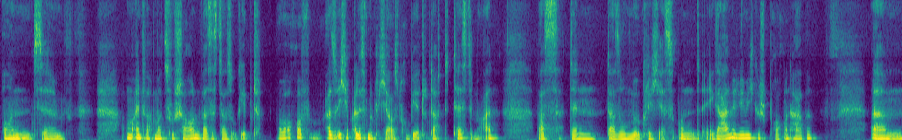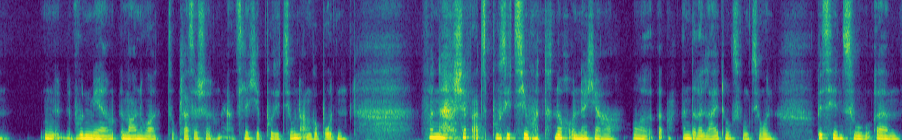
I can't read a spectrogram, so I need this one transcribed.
und ähm, um einfach mal zu schauen, was es da so gibt. Aber auch auf, also ich habe alles Mögliche ausprobiert und dachte, teste mal an, was denn da so möglich ist. Und egal mit wem ich gesprochen habe, ähm, wurden mir immer nur so klassische ärztliche Positionen angeboten. Von Chefarztposition noch und nöcher, äh, andere Leitungsfunktionen bis hin zu ähm,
